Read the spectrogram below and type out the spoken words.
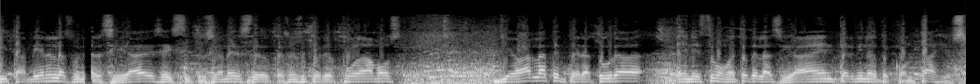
y también en las universidades e instituciones de educación superior podamos llevar la temperatura temperatura en estos momentos de la ciudad en términos de contagios.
